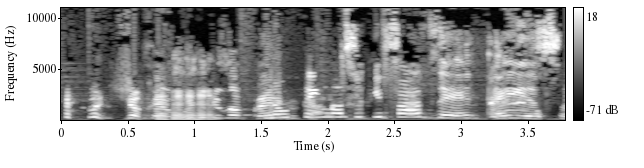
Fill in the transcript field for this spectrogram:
o jogo é muito esquizofrênico. Não tem cara. mais o que fazer. É isso.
